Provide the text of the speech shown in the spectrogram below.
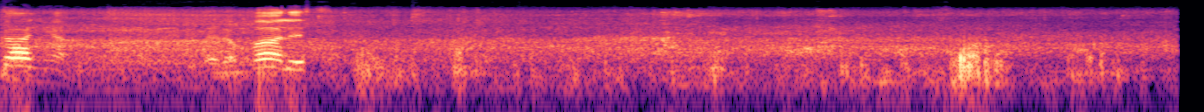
caña de los vales.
